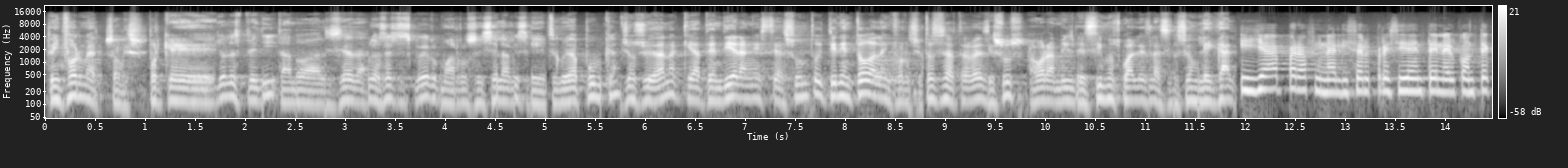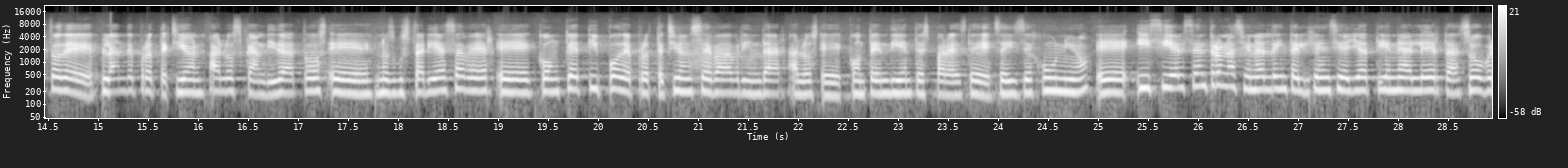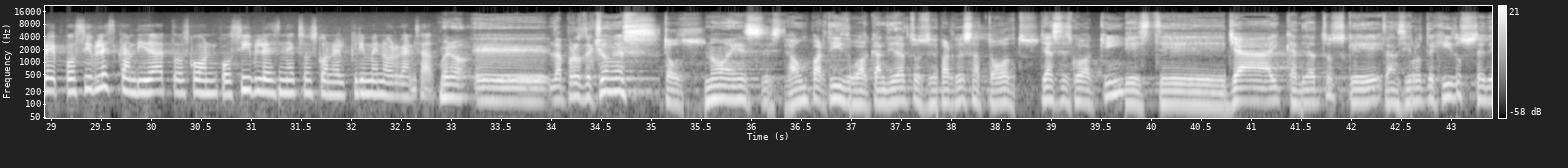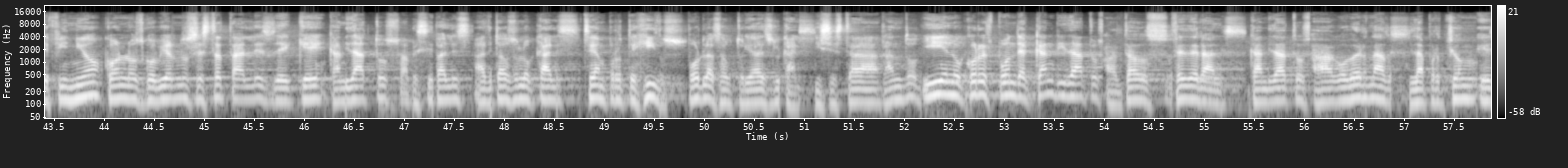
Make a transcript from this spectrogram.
te informe sobre eso, porque yo les pedí, tanto a la licenciada Olga Sánchez Escudero como a Rosa Isela de Seguridad Pública, Acción Ciudadana, que atendieran este asunto y tienen toda la información. Entonces, a través de Jesús, ahora mismo decimos cuál es la situación legal. Y ya para finalizar, presidente, en el contexto de plan de protección a los candidatos, eh, nos gustaría saber eh, con qué tipo de protección se va a brindar a los eh, contendientes para este 6 de junio eh, y si el Centro Nacional de Inteligencia ya tiene alerta sobre posibles candidatos con posibles nexos con el crimen organizado. Bueno, eh, la protección es todos, no es este, a un partido o a candidatos de partido, es a todos. Ya se escogió aquí, este, ya hay candidatos que están siendo protegidos. Se definió con los gobiernos estatales de que candidatos a principales, a diputados locales, sean protegidos por las autoridades locales. Y se está dando. Y en lo que corresponde a candidatos a diputados federales, candidatos a gobernadores, la protección es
